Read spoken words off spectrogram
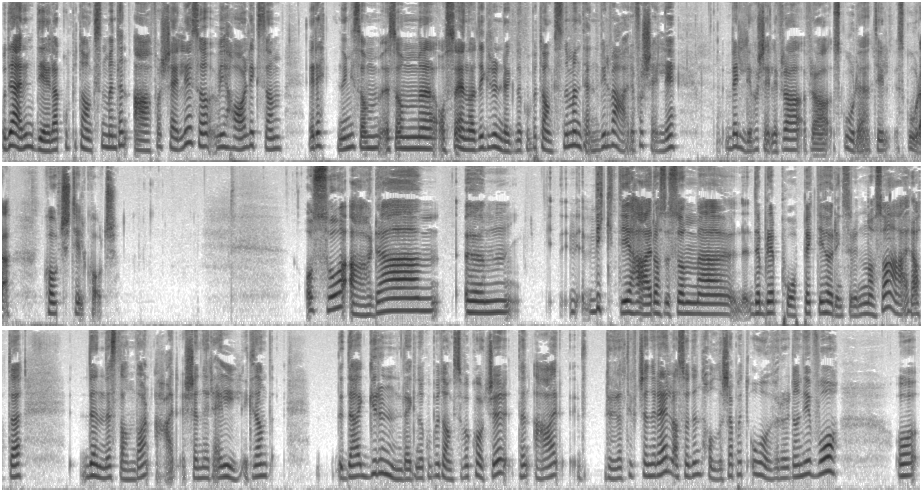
Og det er en del av kompetansen, men den er forskjellig, så vi har liksom retning som, som også en av de grunnleggende kompetansene, men den vil være forskjellig veldig forskjellig fra, fra skole til skole. Coach til coach. Og så er det um, viktig her, altså som uh, det ble påpekt i høringsrunden også, er at uh, denne standarden er generell. ikke sant? Det er grunnleggende kompetanse for coacher. Den er relativt generell. altså Den holder seg på et overordna nivå. Og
